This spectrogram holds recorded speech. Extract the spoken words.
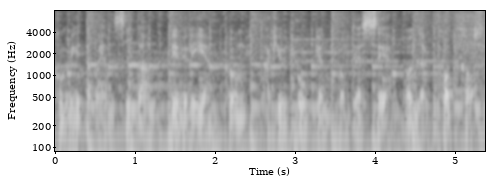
kommer du hitta på hemsidan www.akutboken.se under podcast.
